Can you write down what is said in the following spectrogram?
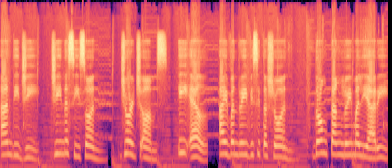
Andy G, Gina Season, George Ums, EL, Ivan Ray Visitacion, Dong Tangloy Malyari,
